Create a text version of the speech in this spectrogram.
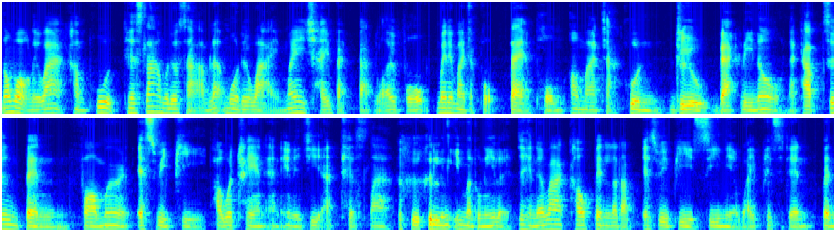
ต้องบอกเลยว่าคำพูด Tesla Model 3 และ Model Y ไม่ใช้แบต 800 โวลต์ไม่ได้มาจากผม แต่ผมเอามาจากคุณ Drew Baglino นะครับ ซึ่งเป็น former SVP Powertrain and Energy at Tesla ก็คือขึ้นลิงก์อินมาตรงนี้เลย จะเห็นได้ว่าเขาเป็นระดับ SVP Senior Vice President เป็น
